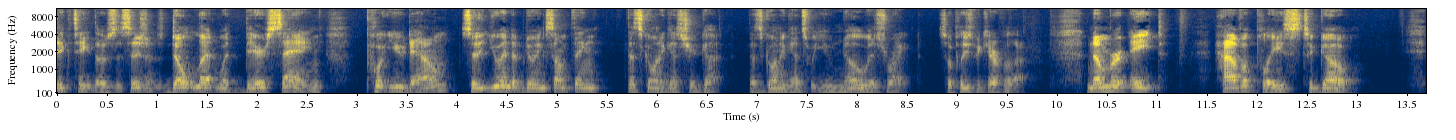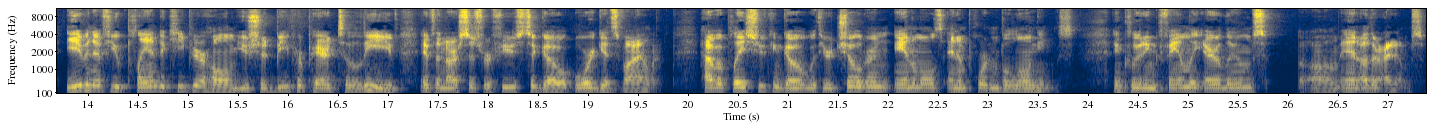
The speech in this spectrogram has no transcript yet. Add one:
dictate those decisions. Don't let what they're saying put you down so that you end up doing something that's going against your gut, that's going against what you know is right. So please be careful of that. Number eight, have a place to go. Even if you plan to keep your home, you should be prepared to leave if the narcissist refuses to go or gets violent. Have a place you can go with your children, animals, and important belongings, including family heirlooms um, and other items.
